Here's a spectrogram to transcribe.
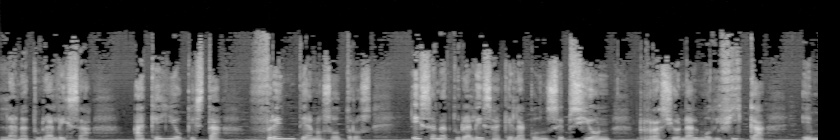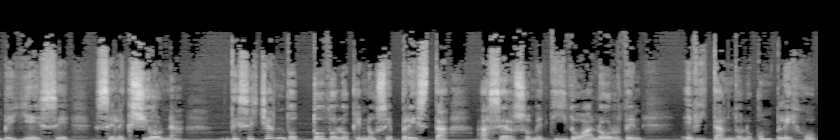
la naturaleza, aquello que está frente a nosotros, esa naturaleza que la concepción racional modifica, embellece, selecciona, desechando todo lo que no se presta a ser sometido al orden evitando lo complejo,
